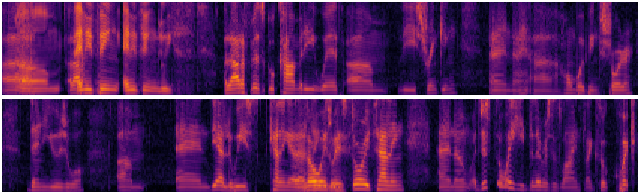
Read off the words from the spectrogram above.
Uh, um, a lot of- anything, anything, Luis. a lot of physical comedy with um, the shrinking and uh, homeboy being shorter than usual. Um, and yeah, Luis killing it as always with his storytelling and um, just the way he delivers his lines, like so quick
